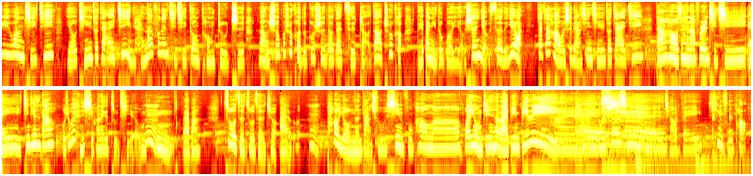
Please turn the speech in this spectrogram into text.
欲望奇迹由情欲作家艾姬以及韩娜夫人琪琪共同主持，让说不出口的故事都在此找到出口，陪伴你度过有声有色的夜晚。大家好，我是两性情欲作家艾姬。大家好，我是韩娜夫人琪琪。哎，今天是大家我就会很喜欢的一个主题。我们嗯，嗯，来吧，做着做着就爱了。嗯，炮友能打出幸福炮吗？欢迎我们今天的来宾 Billy。嗨，我谢谢敲杯。幸福炮，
